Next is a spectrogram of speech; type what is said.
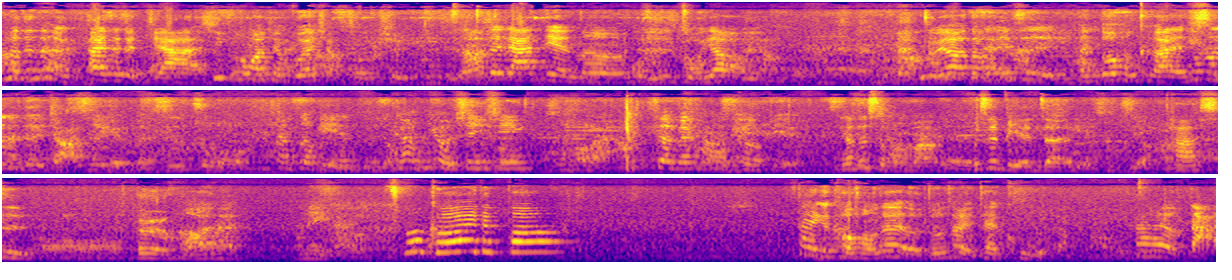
他真的很爱这个家哎，他完全不会想出去。然后这家店呢，就是主要 主要的东西是很多很可爱的饰因为他们的脚踏车原本是做像这边，那种你看又有星星，是后来他们这非常的特别。你知道是什么吗？不是别针，也是只有它是耳环，他他那一台超可爱的吧？戴一个口红在耳朵上也太酷了吧！它还有大象，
